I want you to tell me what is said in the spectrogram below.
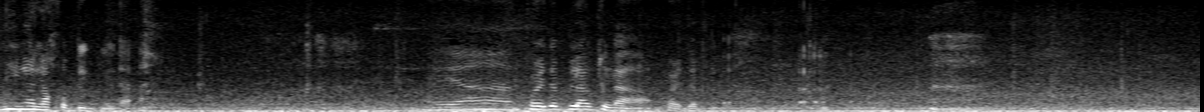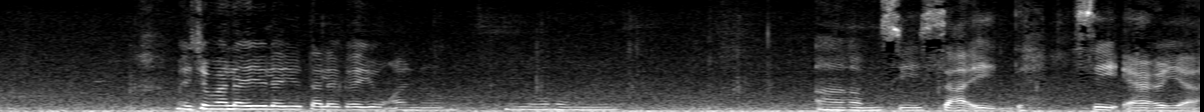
Hiningal ako bigla. Ayan. For the vlog lang. For the vlog. Medyo malayo-layo talaga yung ano, yung um, seaside, sea area.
